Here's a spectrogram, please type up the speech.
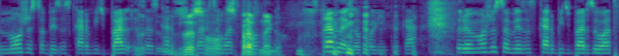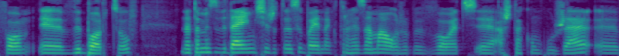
może sobie zaskarbić, bar- zaskarbić bardzo łatwo sprawnego. sprawnego polityka, który może sobie zaskarbić bardzo łatwo wyborców. Natomiast wydaje mi się, że to jest chyba jednak trochę za mało, żeby wywołać e, aż taką burzę. E,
